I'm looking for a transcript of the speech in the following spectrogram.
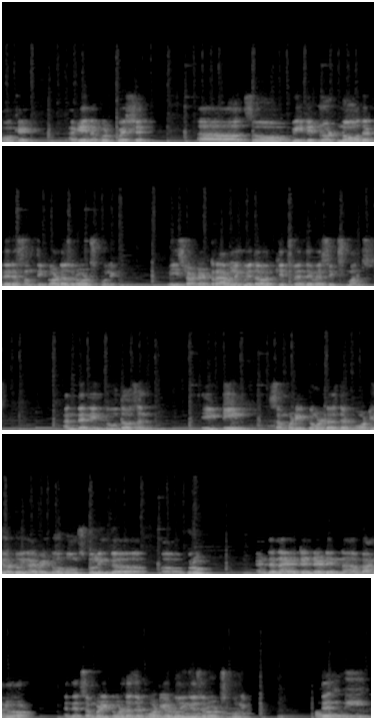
Okay, again a good question. Uh, so we did not know that there is something called as road schooling. We started traveling with our kids when they were six months, and then in 2018, somebody told us that what you are doing. I went to a homeschooling uh, uh, group, and then I attended in uh, Bangalore, and then somebody told us that what you are doing is road schooling. Then we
